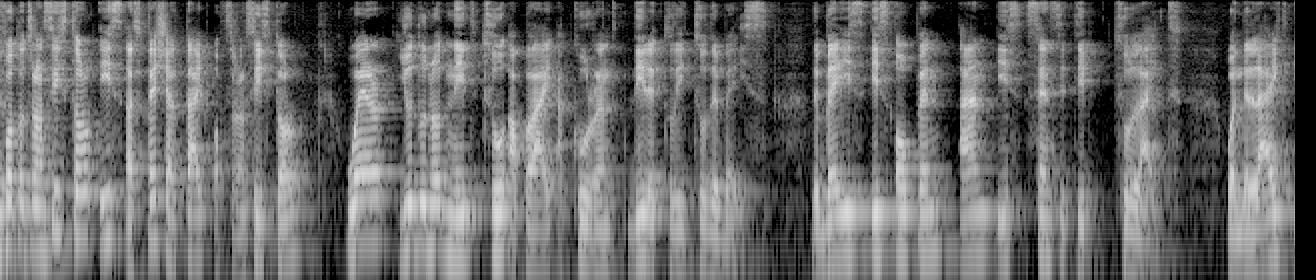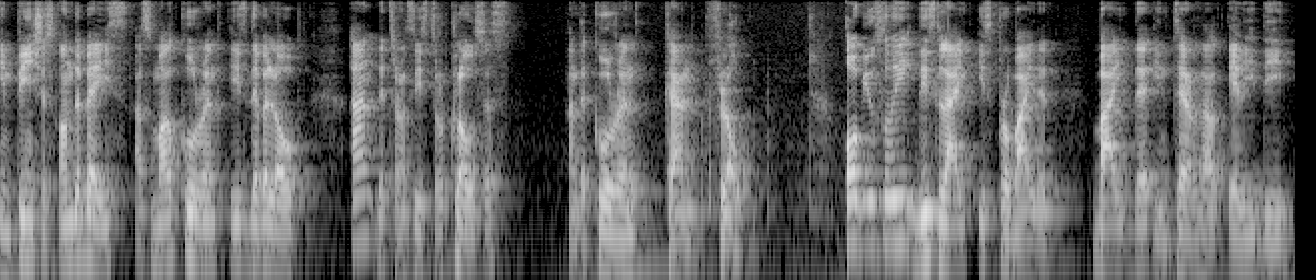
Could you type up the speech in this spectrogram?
phototransistor is a special type of transistor where you do not need to apply a current directly to the base. The base is open and is sensitive to light. When the light impinges on the base, a small current is developed and the transistor closes and the current can flow. Obviously, this light is provided by the internal LED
